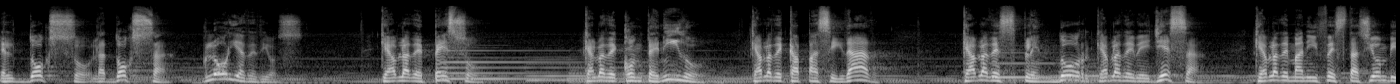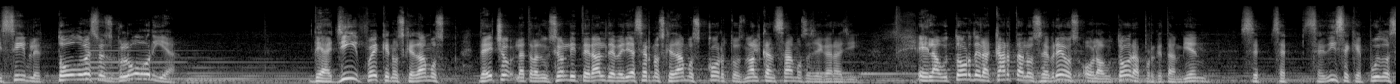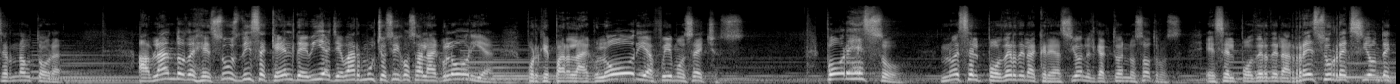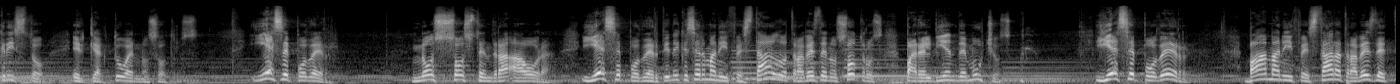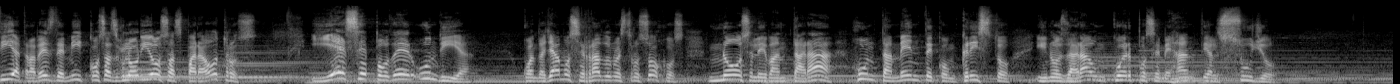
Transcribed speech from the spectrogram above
El doxo, la doxa, gloria de Dios. Que habla de peso, que habla de contenido, que habla de capacidad, que habla de esplendor, que habla de belleza, que habla de manifestación visible. Todo eso es gloria. De allí fue que nos quedamos, de hecho la traducción literal debería ser nos quedamos cortos, no alcanzamos a llegar allí. El autor de la carta a los hebreos, o la autora, porque también se, dice que pudo ser una autora, hablando de Jesús, dice que él debía llevar muchos hijos a la gloria, porque para la gloria fuimos hechos. Por eso no es el poder de la creación el que actúa en nosotros, es el poder de la resurrección de Cristo el que actúa en nosotros. Y ese poder nos sostendrá ahora. Y ese poder tiene que ser manifestado a través de nosotros para el bien de muchos. Y ese poder va a manifestar a través de ti, a través de mí, cosas gloriosas para otros. Y ese poder un día, cuando hayamos cerrado nuestros ojos, nos levantará juntamente con Cristo y nos dará un cuerpo semejante al suyo.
